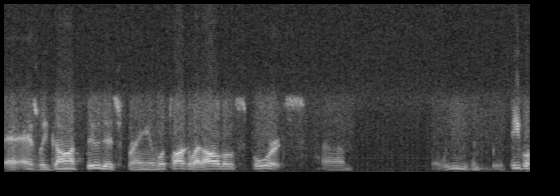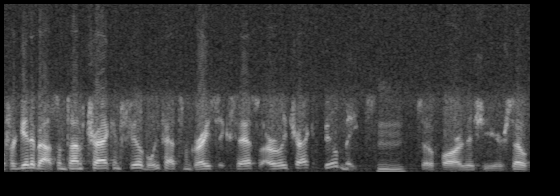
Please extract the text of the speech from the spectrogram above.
as we've gone through this spring and we'll talk about all those sports. Um, we even people forget about sometimes track and field, but we've had some great success early track and field meets mm-hmm. so far this year. So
